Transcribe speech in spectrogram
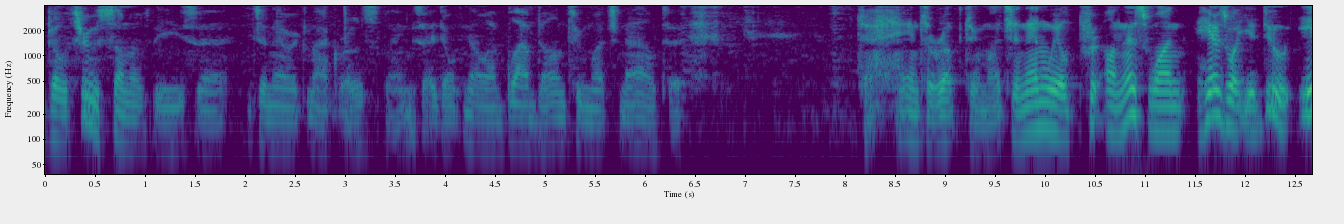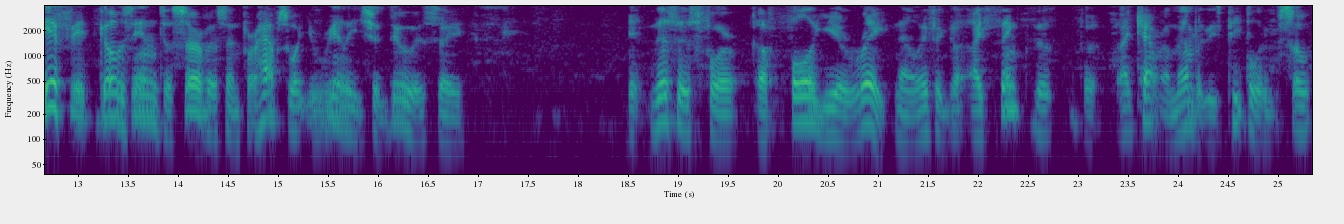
go through some of these uh, generic macros things. I don't know. I've blabbed on too much now to to interrupt too much. And then we'll on this one. Here's what you do if it goes into service, and perhaps what you really should do is say. This is for a full year rate. Now, if it, go, I think the, the, I can't remember these people who so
